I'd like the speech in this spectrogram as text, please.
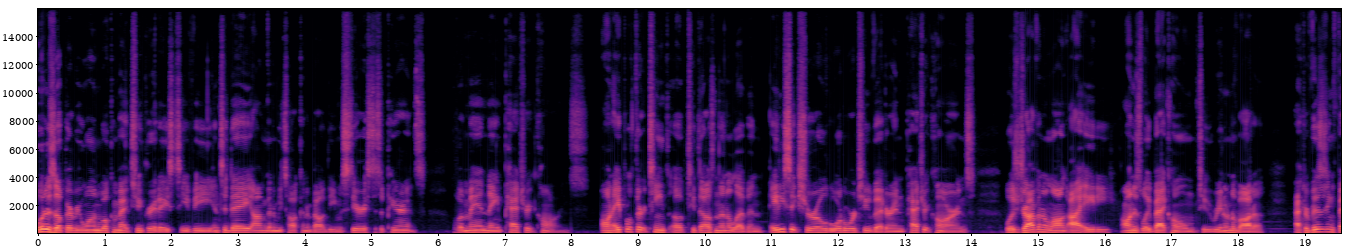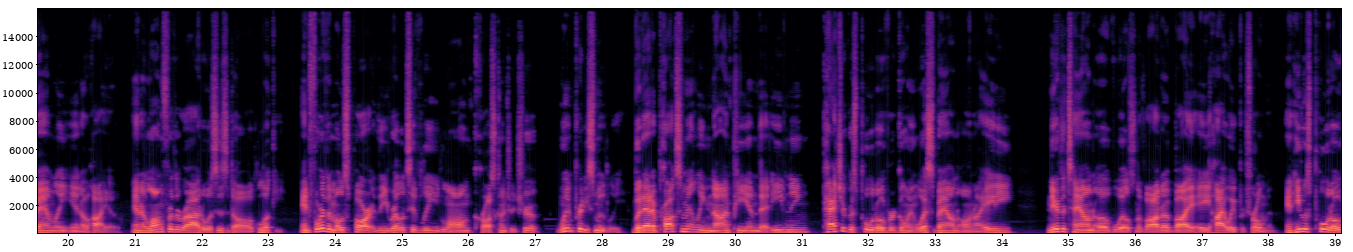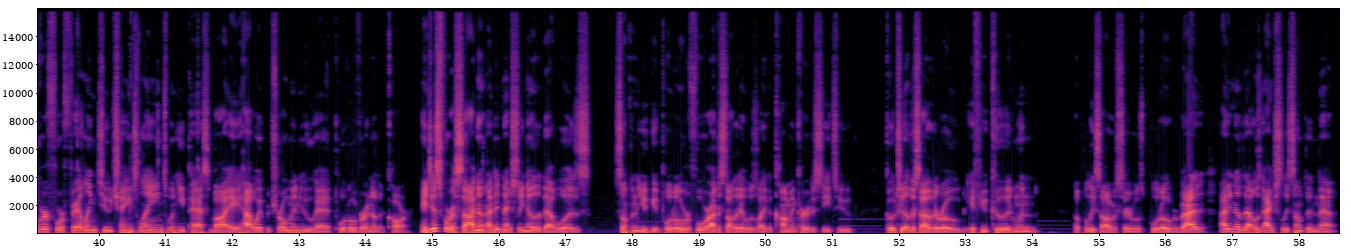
What is up, everyone? Welcome back to GrayDays TV, and today I'm going to be talking about the mysterious disappearance of a man named Patrick Carnes. On April 13th of 2011, 86-year-old World War II veteran Patrick Carnes was driving along I-80 on his way back home to Reno, Nevada, after visiting family in Ohio, and along for the ride was his dog Lucky. And for the most part, the relatively long cross-country trip went pretty smoothly. But at approximately 9 p.m. that evening, Patrick was pulled over going westbound on I 80 near the town of Wells, Nevada by a highway patrolman. And he was pulled over for failing to change lanes when he passed by a highway patrolman who had pulled over another car. And just for a side note, I didn't actually know that that was something that you could get pulled over for. I just thought that it was like a common courtesy to go to the other side of the road if you could when a police officer was pulled over. But I, I didn't know that, that was actually something that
